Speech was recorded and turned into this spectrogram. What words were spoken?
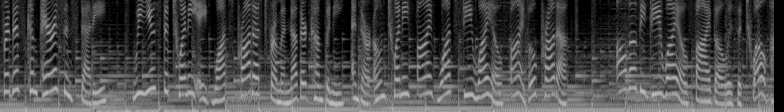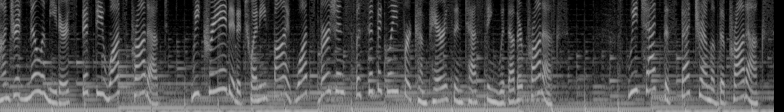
For this comparison study, we used a 28 watts product from another company and our own 25 watts DYO50 product. Although the DYO50 is a 1200 millimeters 50 watts product, we created a 25 watts version specifically for comparison testing with other products. We checked the spectrum of the products,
